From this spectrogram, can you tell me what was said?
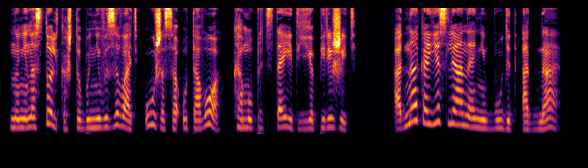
но не настолько, чтобы не вызывать ужаса у того, кому предстоит ее пережить. Однако, если она не будет одна,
